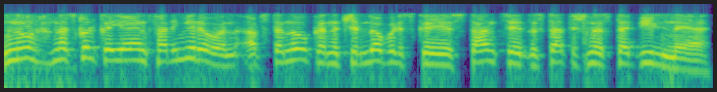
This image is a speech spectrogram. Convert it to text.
Ну, насколько я информирован, обстановка на Чернобыльской станции достаточно стабильная.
